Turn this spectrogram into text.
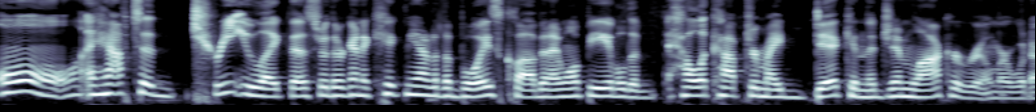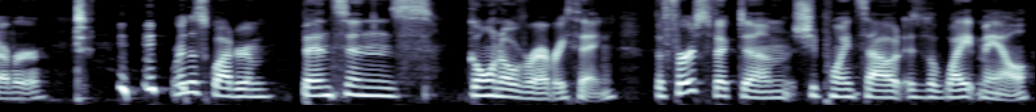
oh, I have to treat you like this or they're going to kick me out of the boys club and I won't be able to helicopter my dick in the gym locker room or whatever. We're in the squad room. Benson's going over everything. The first victim, she points out, is the white male.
